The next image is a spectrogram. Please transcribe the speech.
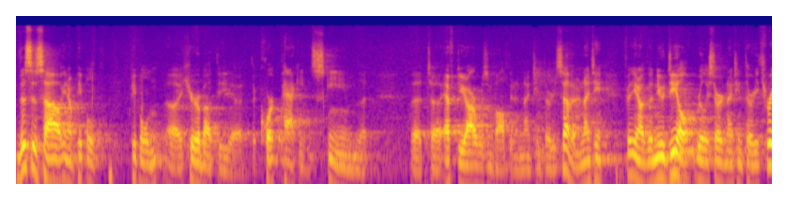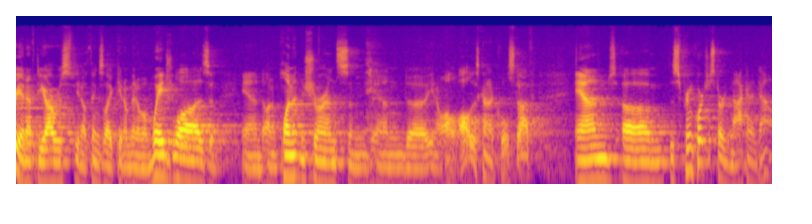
this is how, you know, people, people uh, hear about the, uh, the court packing scheme that, that uh, FDR was involved in in 1937. In 19, you know, the New Deal really started in 1933, and FDR was, you know, things like, you know, minimum wage laws and, and unemployment insurance and, and uh, you know, all, all this kind of cool stuff. And um, the Supreme Court just started knocking it down,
